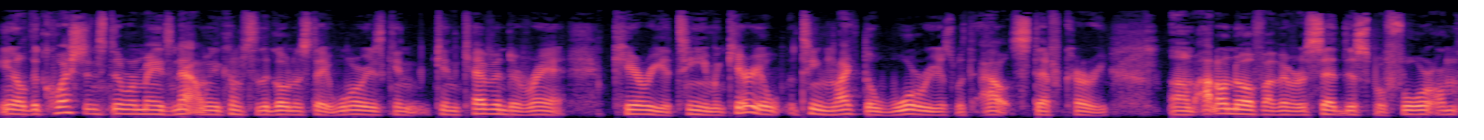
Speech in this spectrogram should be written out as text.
You know, the question still remains now when it comes to the Golden State Warriors: Can can Kevin Durant carry a team and carry a, team like the Warriors without Steph Curry? Um, I don't know if I've ever said this before on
